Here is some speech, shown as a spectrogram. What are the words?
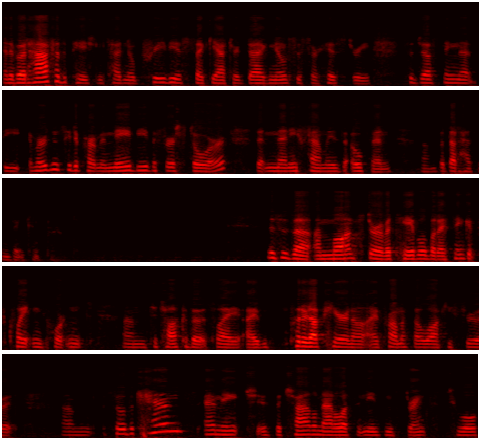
and about half of the patients had no previous psychiatric diagnosis or history, suggesting that the emergency department may be the first door that many families open, um, but that hasn't been confirmed. This is a, a, monster of a table, but I think it's quite important um, to talk about, so I, I, put it up here, and I'll, I promise I'll walk you through it. Um, so the CANS MH is the Child and Adolescent Needs and Strengths tool.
